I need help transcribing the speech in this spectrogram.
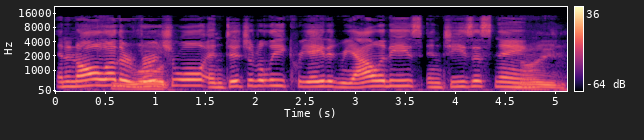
and in all Thank other Lord. virtual and digitally created realities in Jesus' name. Name.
